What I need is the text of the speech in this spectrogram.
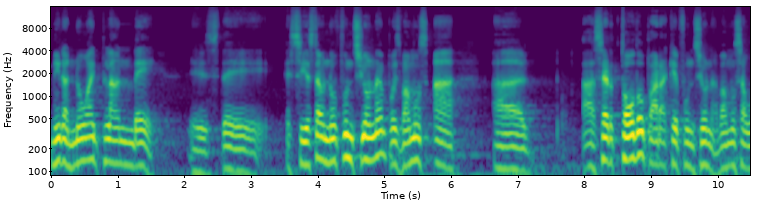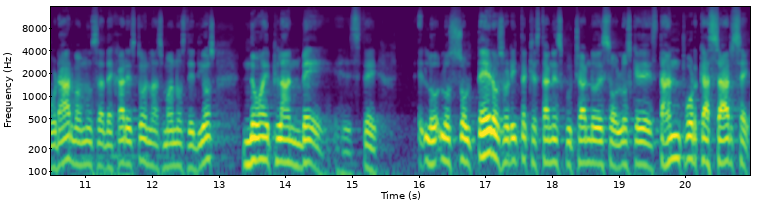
Mira, no hay plan B. Este, si esto no funciona, pues vamos a hacer todo para que funcione. Vamos a orar, vamos a dejar esto en las manos de Dios. No hay plan B. Este, los solteros ahorita que están escuchando eso, los que están por casarse,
